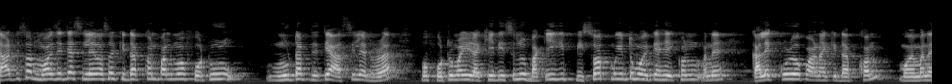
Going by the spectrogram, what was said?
তাৰপিছত মই যেতিয়া চিলেবাছৰ কিতাপখন পালোঁ মই ফটো মোৰ তাত যেতিয়া আছিলে ধৰা মই ফটো মাৰি ৰাখি দিছিলোঁ। বাকী পিছত কিন্তু মই এতিয়া সেইখন মানে কালেক্ট কৰিব পৰা নাই কিতাপখন। মই মানে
